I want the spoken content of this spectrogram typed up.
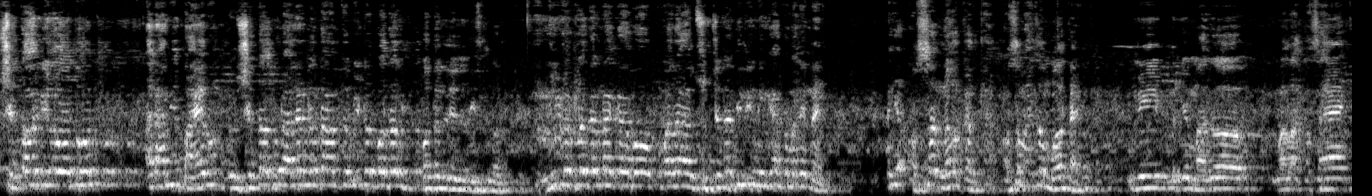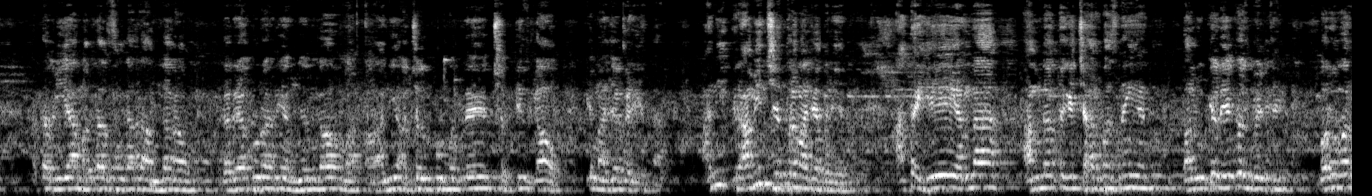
शेतावर गेलो होतो आणि आम्ही बाहेरून शेतातून आल्यानंतर आमचं मीटर बदल बदललेलं दिसलं. मी म्हटलं त्यांना काय बाबा तुम्हाला सूचना दिली नाही का? तर म्हणे नाही. म्हणजे असं न करता असं माझं मत आहे. मी म्हणजे माझं मला कसं आहे आता मी या मतदारसंघाचा आमदार आहोत दर्यापूर आणि अंजनगाव मा- आणि अचलपूरमधले छत्तीस गाव हे माझ्याकडे येतात. आणि ग्रामीण क्षेत्र माझ्याकडे येतं आता हे यांना आमदार तर हे चार पाच नाही आहेत. तालुक्याला एकच भेटते. बरोबर.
